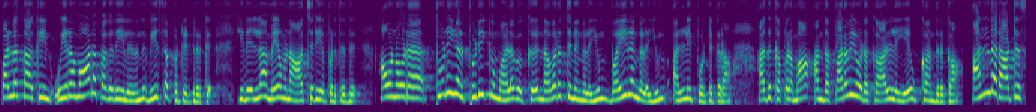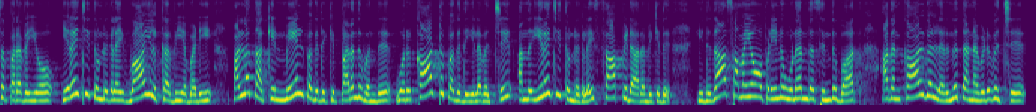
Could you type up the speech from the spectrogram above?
பள்ளத்தாக்கின் உயரமான பகுதியிலிருந்து வீசப்பட்டுட்டு இருக்கு இது எல்லாமே அவனை ஆச்சரியப்படுத்துது. அவனோட துணிகள் பிடிக்கும் அளவுக்கு நவரத்தினங்களையும் வைரங்களையும் அள்ளி போட்டுக்கிறான். அதுக்கப்புறமா அந்த பறவையோட காலிலேயே உட்கார்ந்துருக்கான். அந்த ராட்சச பறவையோ இறைச்சி துண்டுகளை வாயில் கவ்வியபடி பள்ளத்தாக்கின் மேல் பகுதிக்கு பறந்து வந்து ஒரு காட்டு பகுதியில் வச்சு அந்த இறைச்சி துண்டுகளை சாப்பிட ஆரம்பிக்குது. இதுதான் சமயம் அப்படின்னு உணர்ந்த சிந்துபாத் அதன் கால்கள்ல இருந்து தன்னை விடுவிச்சு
